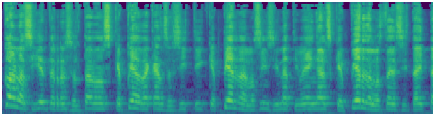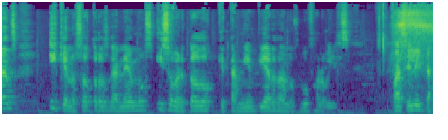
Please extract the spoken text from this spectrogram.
con los siguientes resultados, que pierda Kansas City, que pierdan los Cincinnati Bengals, que pierdan los Tennessee Titans y que nosotros ganemos y sobre todo que también pierdan los Buffalo Bills. Facilita.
